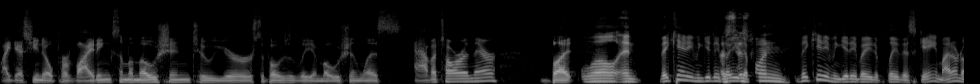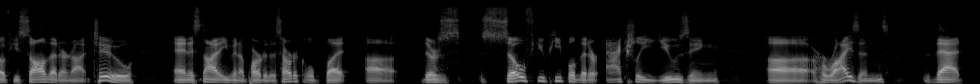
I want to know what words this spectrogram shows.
I guess you know, providing some emotion to your supposedly emotionless avatar in there. But Well, and they can't even get anybody to this one they can't even get anybody to play this game. I don't know if you saw that or not too, and it's not even a part of this article, but uh, there's so few people that are actually using uh, Horizons that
